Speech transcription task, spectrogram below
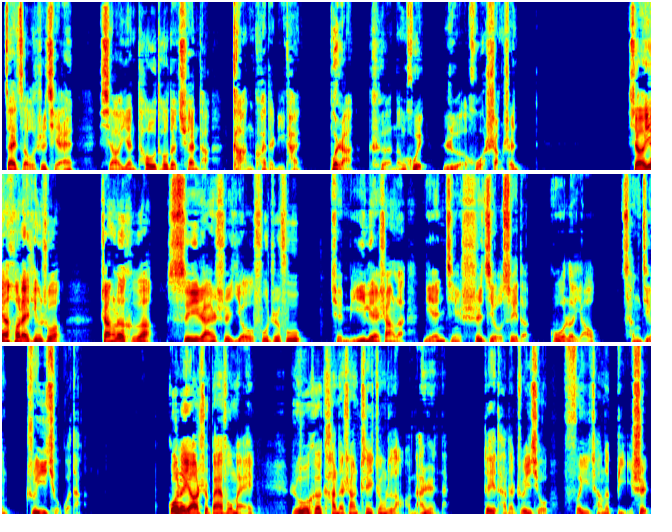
在走之前，小燕偷偷的劝他赶快的离开，不然可能会惹祸上身。小燕后来听说，张乐和虽然是有妇之夫，却迷恋上了年仅十九岁的郭乐瑶，曾经追求过她。郭乐瑶是白富美。如何看得上这种老男人呢？对他的追求非常的鄙视，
